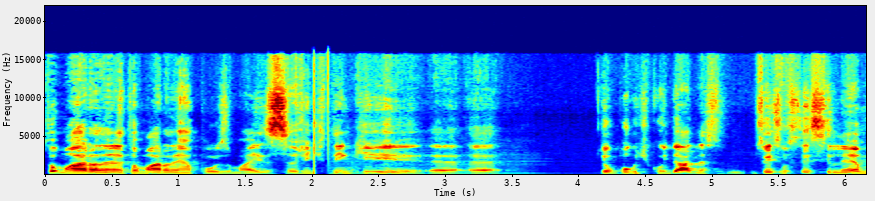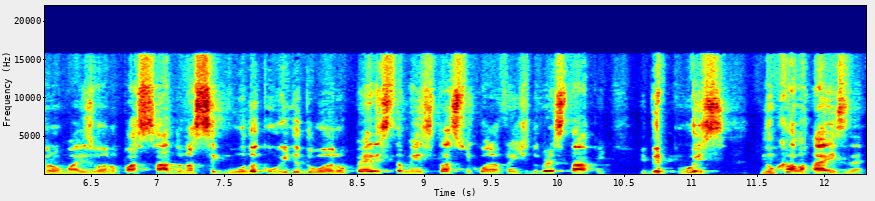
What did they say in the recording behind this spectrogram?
Tomara, né? Tomara, né, Raposo? Mas a gente tem que é, é, ter um pouco de cuidado, né? Não sei se vocês se lembram, mas o ano passado, na segunda corrida do ano, o Pérez também se classificou na frente do Verstappen. E depois, nunca mais, né?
